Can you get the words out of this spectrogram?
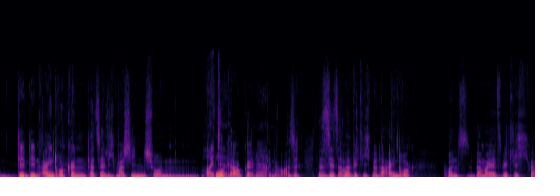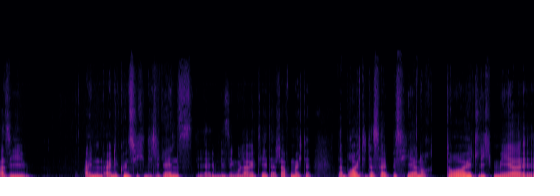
den, den, Eindruck können tatsächlich Maschinen schon Heute. vorgaukeln. Ja. Genau. Also das ist jetzt aber wirklich nur der Eindruck. Und wenn man jetzt wirklich quasi ein, eine künstliche Intelligenz, die eben die Singularität erschaffen möchte, dann bräuchte das halt bisher noch deutlich mehr äh,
